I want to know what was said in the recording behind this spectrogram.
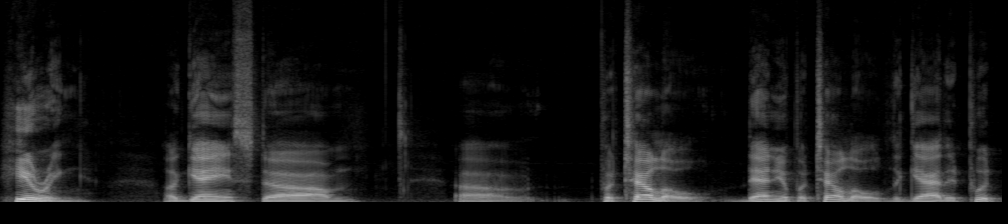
hearing against um, uh, Pantaleo, Daniel Pantaleo the guy that put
